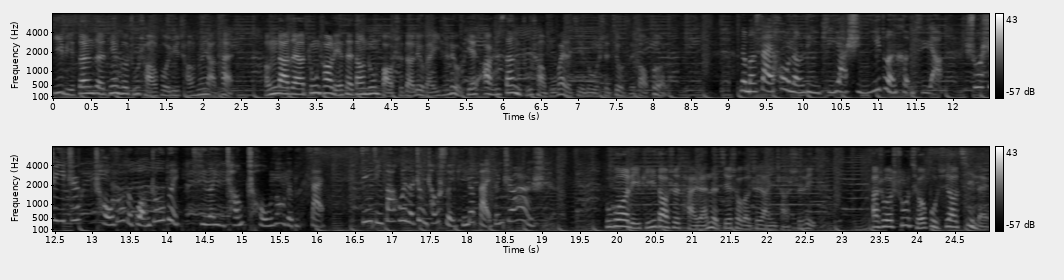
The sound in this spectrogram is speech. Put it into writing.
一比三在天河主场负于长春亚泰，恒大在中超联赛当中保持的六百一十六天二十三个主场不败的记录是就此告破了。那么赛后呢，里皮呀是一顿狠批呀，说是一支丑陋的广州队踢了一场丑陋的比赛，仅仅发挥了正常水平的百分之二十。不过里皮倒是坦然地接受了这样一场失利，他说输球不需要气馁，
